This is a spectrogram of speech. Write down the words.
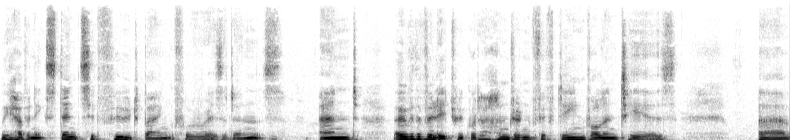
We have an extensive food bank for residents, and over the village we've got 115 volunteers uh,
